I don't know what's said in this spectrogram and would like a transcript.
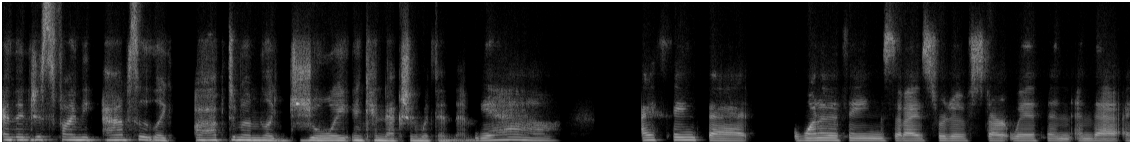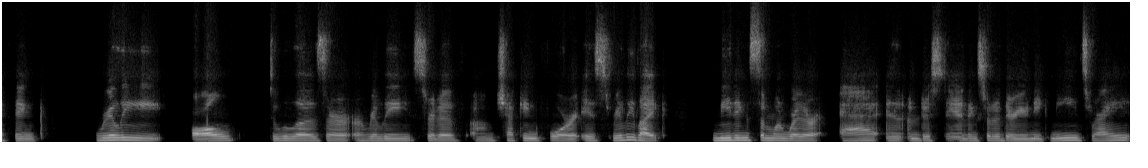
and then just find the absolute like optimum like joy and connection within them. Yeah. I think that one of the things that I sort of start with and and that I think really all doulas are, are really sort of um, checking for is really like meeting someone where they're at and understanding sort of their unique needs, right?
